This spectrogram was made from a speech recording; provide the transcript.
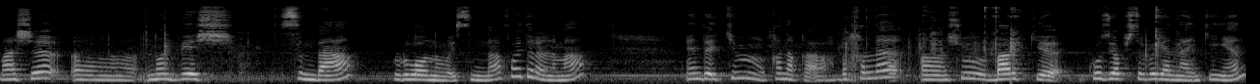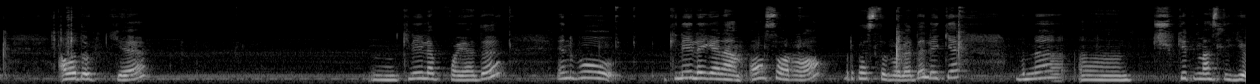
mana shu e, nol besh simdan rulonovый simdan foydalanaman endi kim qanaqa bir xilla e, shu bargga ko'z yopishtirib bo'lgandan keyin avadokka mm, kleylab qo'yadi. Endi bu kleylagan ham osonroq birpasda bo'ladi lekin buni e, tushib ketmasligi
